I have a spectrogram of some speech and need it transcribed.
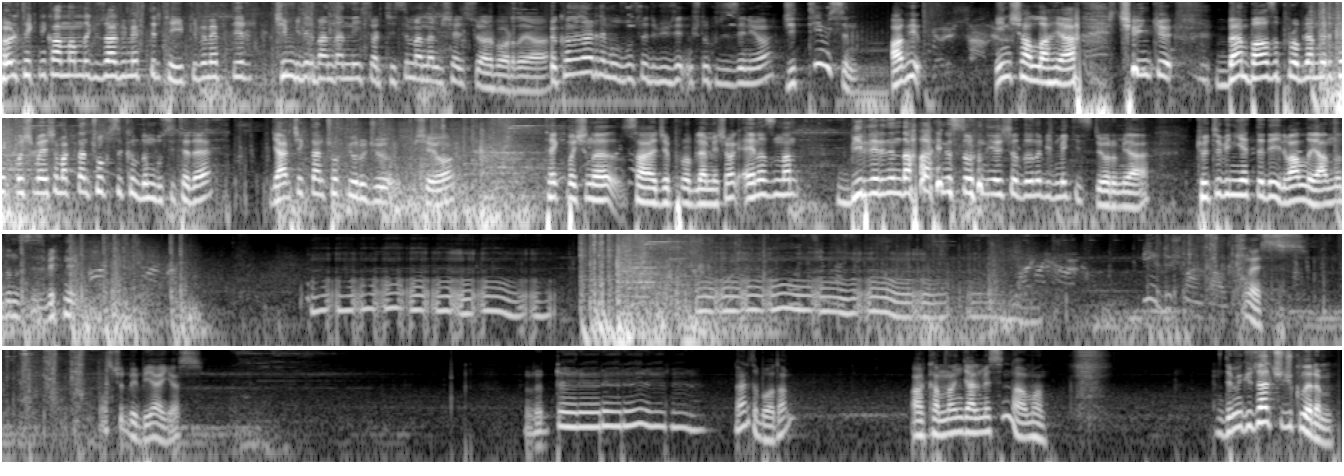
Pearl teknik anlamda güzel bir maptir, keyifli bir maptir. Kim bilir benden ne istiyor? Kesin benden bir şey istiyor bu arada ya. Gökhan Öner de mi uzun süredir 179 izleniyor? Ciddi misin? Abi inşallah ya. Çünkü ben bazı problemleri tek başıma yaşamaktan çok sıkıldım bu sitede. Gerçekten çok yorucu bir şey o. Tek başına sadece problem yaşamak. En azından birilerinin daha aynı sorunu yaşadığını bilmek istiyorum ya. Kötü bir niyetle değil vallahi anladınız siz beni. Bir düşman kaldı. Nice. That should be B, I guess. Nerede bu adam? Arkamdan gelmesin de aman. Değil mi güzel çocuklarım?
